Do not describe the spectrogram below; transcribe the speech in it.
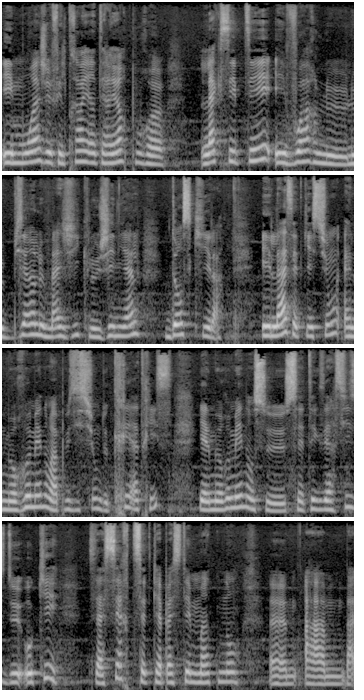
et moi, je fais le travail intérieur pour euh, l'accepter et voir le, bien, le magique, le génial dans ce qui est là. Et là, cette question, elle me remet dans ma position de créatrice et elle me remet dans ce, cet exercice de, OK, ça certes cette capacité maintenant euh, à bah,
